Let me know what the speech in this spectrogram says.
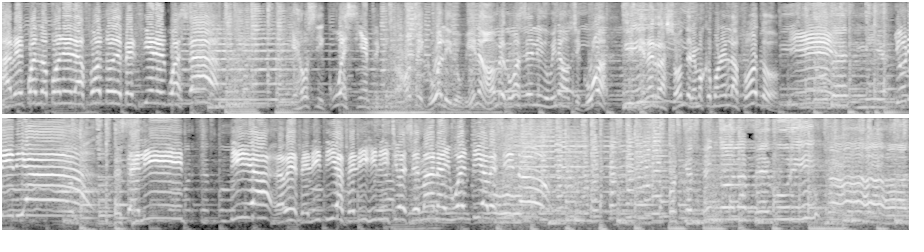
A ver cuando pone la foto de perfil en el WhatsApp. Que es Hosicúa siempre. Que no, Josicúa, Liduvina, hombre, ¿cómo va a ser Liduvina Josicúa? Si tienes razón, tenemos que poner la foto. ¡Yuridia! ¡Feliz día! A ver, feliz día, feliz inicio de semana y buen día, besitos. Porque tengo la seguridad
